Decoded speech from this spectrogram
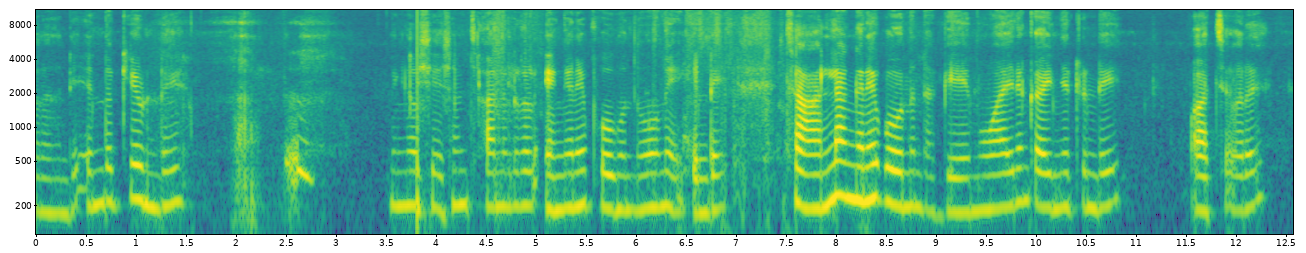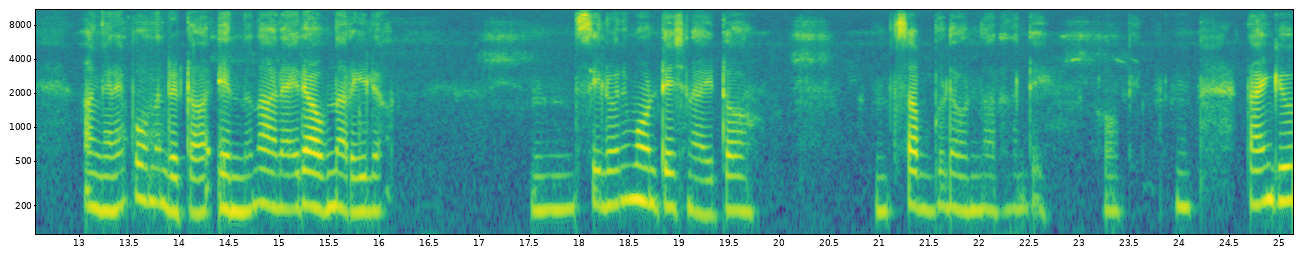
പറയുന്നുണ്ട്. എന്തൊക്കെയുണ്ട്? നിങ്ങൾ വിശേഷം ചാനലുകൾ എങ്ങനെ പോകുന്നു എന്റെ ചാനൽ അങ്ങനെ പോകുന്നുണ്ട്. അബിയെ മൂവായിരം കഴിഞ്ഞിട്ടുണ്ട്. വാച്ച് അങ്ങനെ പോകുന്നുണ്ട് കേട്ടോ എന്ന് നാലായിരം ആവും എന്നറിയില്ല സിലോന് മോണിറ്റേഷൻ ആയിട്ടോ? സബ് ഡൗൺ എന്ന് പറയുന്നുണ്ട് ഓക്കെ. താങ്ക് യു.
